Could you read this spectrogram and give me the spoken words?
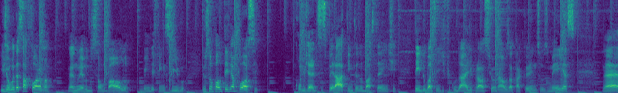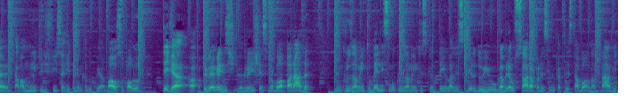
E jogou dessa forma, né, no erro do São Paulo, bem defensivo. E o São Paulo teve a posse, como já era de se esperar, tentando bastante tendo bastante dificuldade para acionar os atacantes, os meias, né? Tava muito difícil a retranca do Cuiabá. O São Paulo teve a, a primeira grande, a grande chance numa bola parada, num cruzamento, belíssimo cruzamento, escanteio lado esquerdo e o Gabriel Sara aparecendo para testar a bola na trave.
